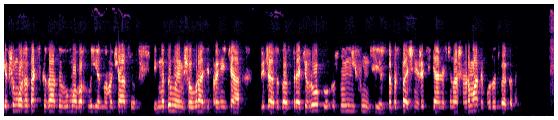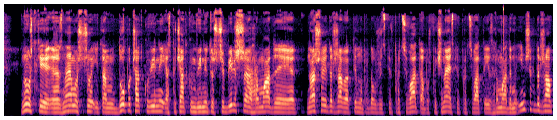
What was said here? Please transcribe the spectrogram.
якщо можна так сказати, в умовах воєнного часу. І ми думаємо, що в разі прийняття бюджету 23 року основні функції забезпечення життєдіяльності нашої громади будуть виконані. Знову ж таки, е, знаємо, що і там до початку війни, а з початком війни то ще більше громади нашої держави активно продовжують співпрацювати або ж починають співпрацювати із громадами інших держав.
